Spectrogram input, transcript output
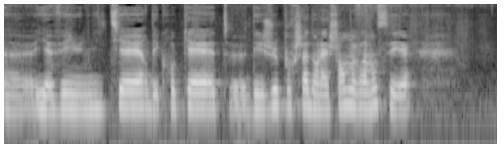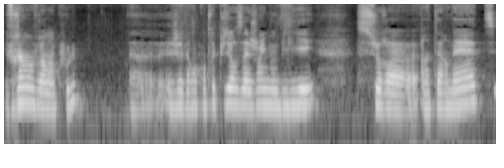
Euh, il y avait une litière, des croquettes, des jeux pour chat dans la chambre. Vraiment, c'est vraiment, vraiment cool. J'avais rencontré plusieurs agents immobiliers sur euh, internet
